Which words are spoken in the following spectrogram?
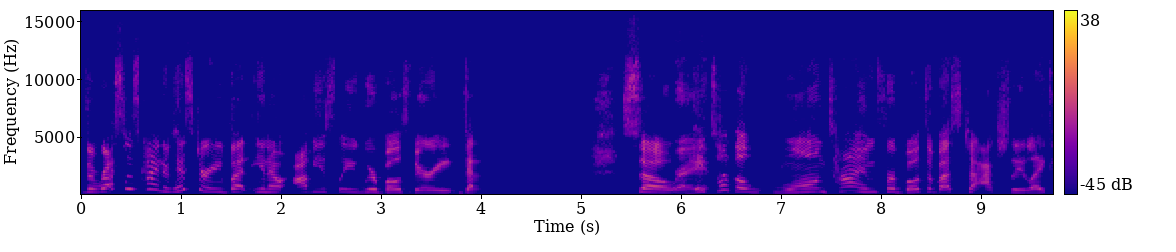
the rest was kind of history but you know obviously we're both very dedicated so right. it took a long time for both of us to actually like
